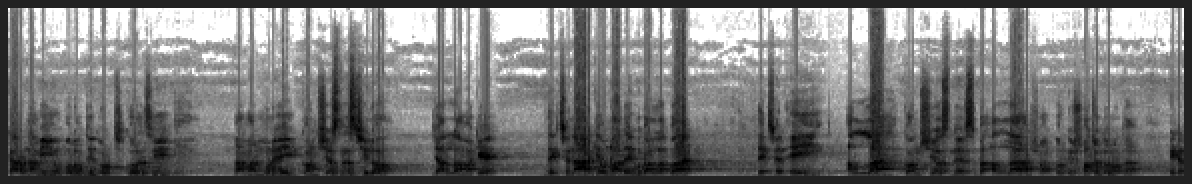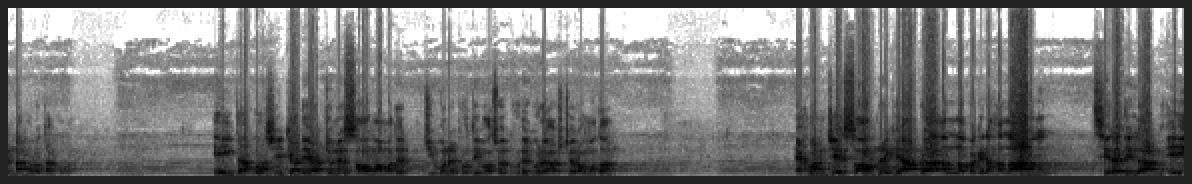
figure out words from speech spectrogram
কারণ আমি উপলব্ধি কর- করেছি, আমার মনে এই কনসিয়াসনেস ছিল যে আল্লাহ আমাকে দেখছেন। আর কেউ না দেখুক, আল্লাহ দেখছেন। এই আল্লাহ কনসিয়াসনেস বা আল্লাহ সম্পর্কে সচেতনতা, এটার নাম হলো তাকওয়া। এই তাকওয়ার শিক্ষা দেওয়ার জন্য সম আমাদের জীবনে প্রতি বছর ঘুরে ঘুরে আসছে রমাদান। এখন যে সম রেখে আমরা আল্লাহ পাকের হালাল ছেড়ে দিলাম, এই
